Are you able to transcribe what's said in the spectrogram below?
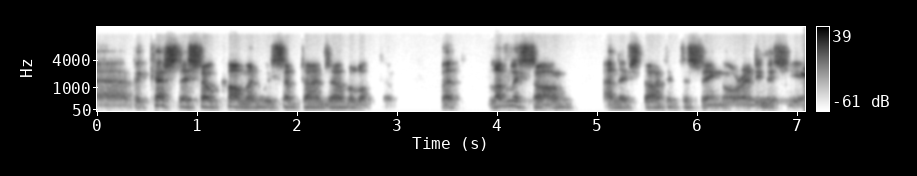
uh, because they're so common, we sometimes overlook them. But lovely song, and they've started to sing already this year.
